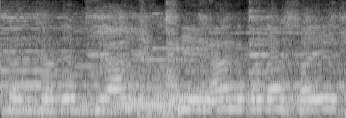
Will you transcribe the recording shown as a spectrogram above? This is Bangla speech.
देव्यां सिंहं प्रदर्शयेत्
